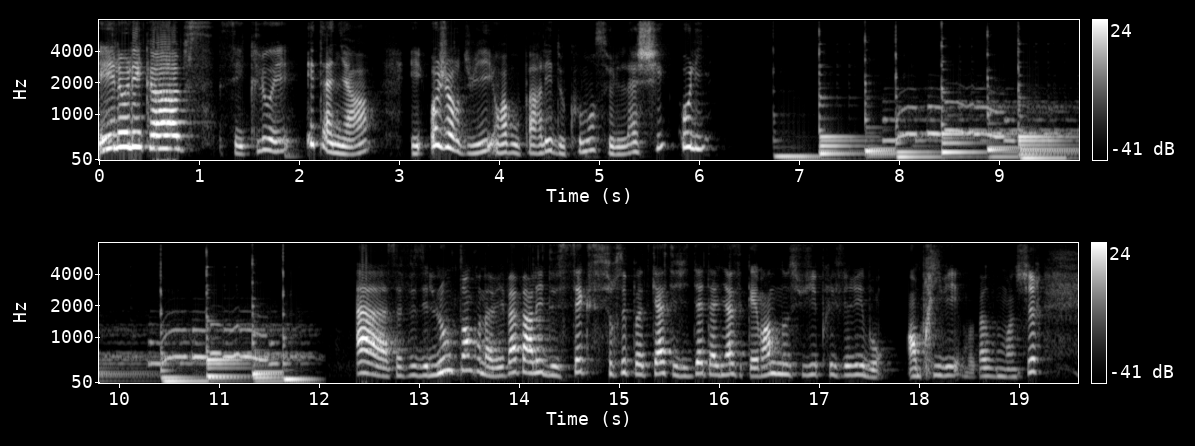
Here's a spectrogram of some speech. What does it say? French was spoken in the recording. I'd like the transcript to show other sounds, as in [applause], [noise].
Hello les cops, c'est Chloé et Tania et aujourd'hui on va vous parler de comment se lâcher au lit. Ah, ça faisait longtemps qu'on n'avait pas parlé de sexe sur ce podcast et j'ai dit à Tania, c'est quand même un de nos sujets préférés. Bon, en privé, on va pas vous mentir.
